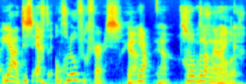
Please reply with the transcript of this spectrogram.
ja, het is echt ongelooflijk vers. Ja, ja. ja. dat is wel belangrijk.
